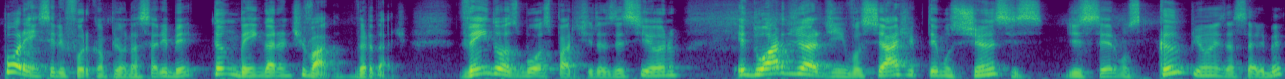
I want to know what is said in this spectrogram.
Porém, se ele for campeão da Série B, também garante vaga, verdade. Vendo as boas partidas desse ano, Eduardo Jardim, você acha que temos chances de sermos campeões da Série B?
